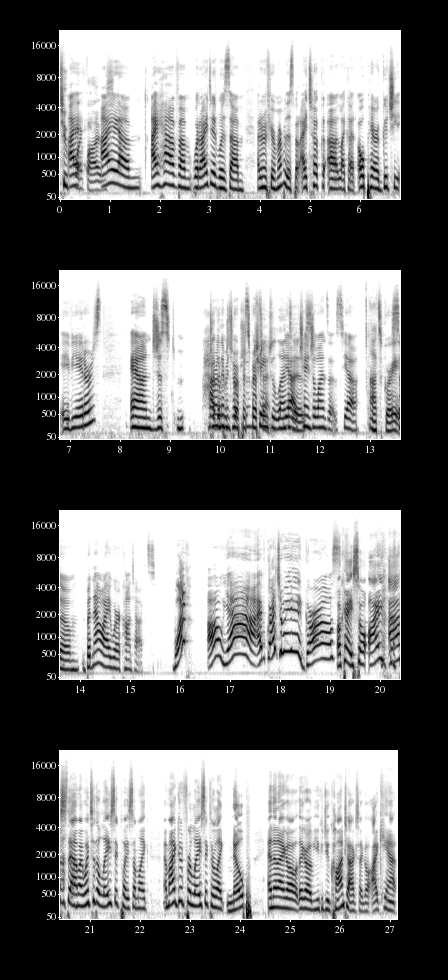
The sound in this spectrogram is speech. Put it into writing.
Two point five. I, point um I have um what I did was um I don't know if you remember this, but I took uh, like an O pair of Gucci aviators and just m- turned the them into a prescription? prescription. Change the lenses. Yeah, change the lenses. Yeah. That's great. So, but now I wear contacts. what? Oh yeah, I've graduated, girls. Okay, so I asked them. I went to the LASIK place. I'm like, "Am I good for LASIK?" They're like, "Nope." And then I go, they go, "You could do contacts." I go, "I can't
